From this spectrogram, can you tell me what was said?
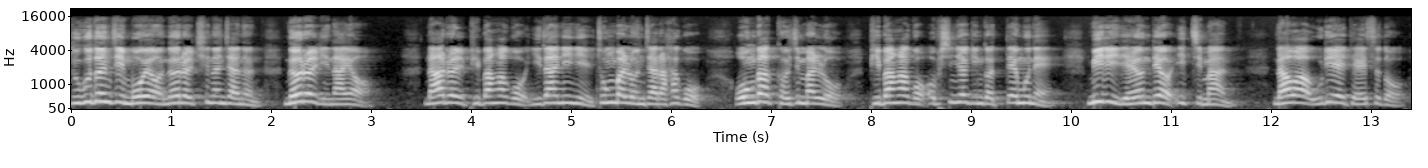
누구든지 모여 너를 치는 자는 너를 인하여 나를 비방하고 이단이니 종말론자라 하고 온갖 거짓말로 비방하고 업신여긴 것 때문에 미리 예언되어 있지만 나와 우리에 대해서도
